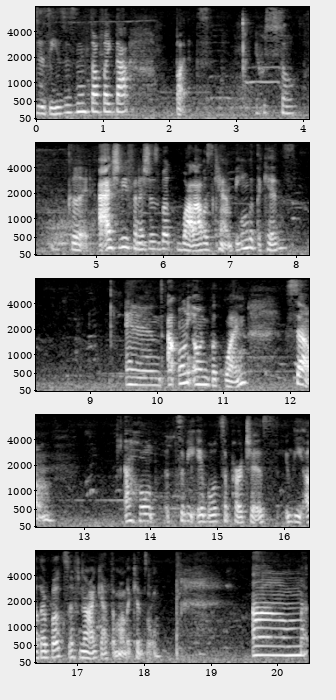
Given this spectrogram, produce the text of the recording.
diseases and stuff like that. But it was so good. I actually finished this book while I was camping with the kids. And I only own book one. So I hope to be able to purchase the other books. If not, I get them on the Kindle. Um,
